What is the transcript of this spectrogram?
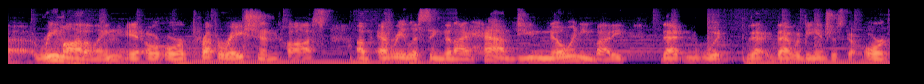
uh, remodeling or, or preparation costs of every listing that I have. Do you know anybody that would that, that would be interested? Or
